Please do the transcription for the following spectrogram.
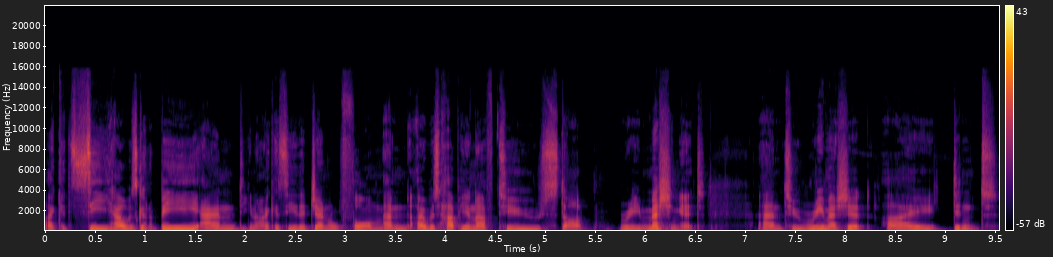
I could see how it was going to be and, you know, I could see the general form. And I was happy enough to start remeshing it. And to remesh it, I didn't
